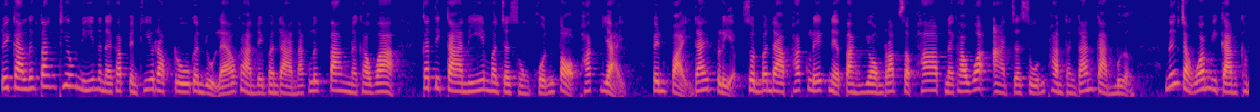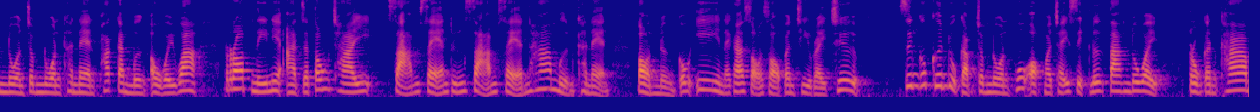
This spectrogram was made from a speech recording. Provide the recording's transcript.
โดยการเลือกตั้งเที่ยวนี้นะคะเป็นที่รับรู้กันอยู่แล้วค่ะในบรรดานักเลือกตั้งนะคะว่ากติกานี้มันจะส่งผลต่อพักใหญ่เป็นฝ่ายได้เปรียบ ส่วนบรรดาพักเล็กเนี่ยต่างยอมรับสภาพนะคะว่าอาจจะสูญพันธุ์ทางด้านการเมือง เนื่องจากว่ามีการคำนวณจำนวนคะแนนพักการเมืองเอาไว้ว่า รอบนี้เนี่ยอาจจะต้องใช้ 3 0 0แสนถึง3 5 0 0 0 0 คะแนนต่อหนึ่งเก้าอี้นะคะสสบัญชีรายชื่อ ซึ่งก็ขึ้นอยู่กับจำนวนผู้ออกมาใช้สิทธิ์เลือกตั้งด้วย ตรงกันข้าม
